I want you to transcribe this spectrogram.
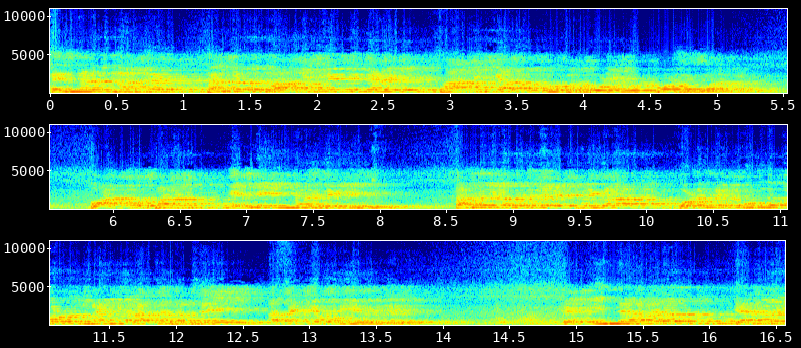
தென்னடல் மக்கள் தங்களது வாக்கு சீட்டுகளை சாதிக்காத என்ன தெரியும் தமிழக விடுதலை புலிகளால் கொடுமை கூண்டு கொள்ளும் இந்த வருடம் ஜனவரி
